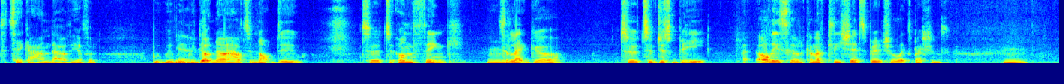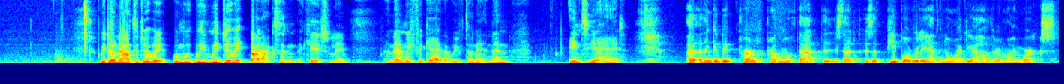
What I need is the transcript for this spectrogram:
to take our hand out of the oven, we we, we, Yeah. we don't know how to not do, to to unthink, Mm. to let go, to to just be. All these kind of cliched spiritual expressions. Mm. We don't know how to do it. When we, we, we do it by accident occasionally, and then we forget that we've done it, and then into your head. I, I think a big part of the problem with that is that is that people really have no idea how their mind works,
